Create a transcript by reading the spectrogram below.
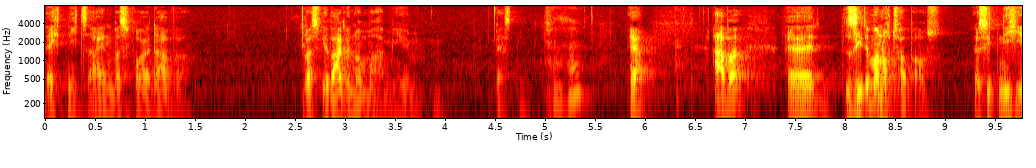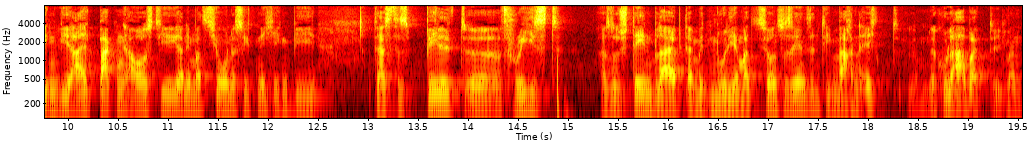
echt nichts ein, was vorher da war. Was wir wahrgenommen haben hier im Westen. Ja, aber äh, sieht immer noch top aus. Es sieht nicht irgendwie altbacken aus, die Animation. Es sieht nicht irgendwie, dass das Bild äh, freest, also stehen bleibt, damit nur die Animationen zu sehen sind. Die machen echt eine coole Arbeit. Ich meine,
